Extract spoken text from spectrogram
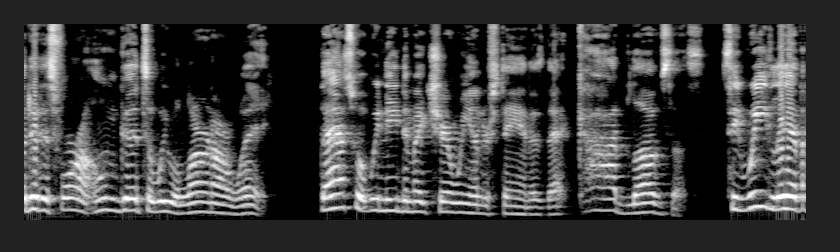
but it is for our own good so we will learn our way. That's what we need to make sure we understand is that God loves us. See, we live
